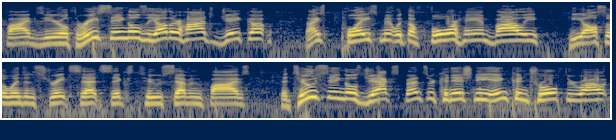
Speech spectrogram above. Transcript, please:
5-0. Three singles, the other Hodge, Jacob. Nice placement with the forehand volley. He also wins in straight sets, 6-2, 7-5s. The two singles, Jack Spencer Konishny in control throughout.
